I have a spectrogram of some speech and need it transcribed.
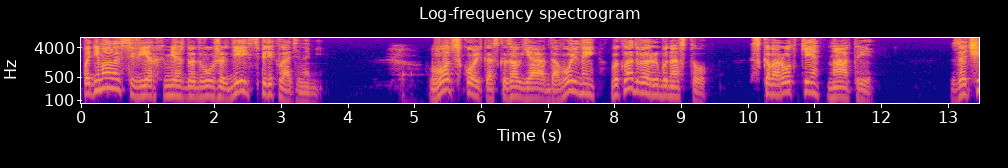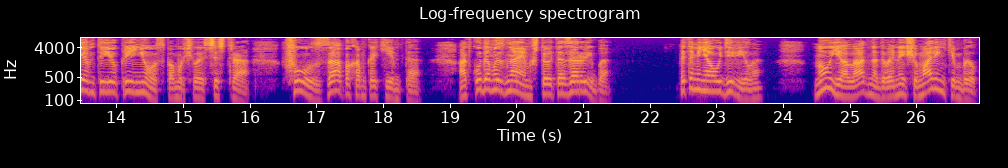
поднималась вверх между двух жердей с перекладинами. «Вот сколько», — сказал я, довольный, выкладывая рыбу на стол. «Сковородки на три». «Зачем ты ее принес?» — поморщилась сестра. «Фу, с запахом каким-то. Откуда мы знаем, что это за рыба?» Это меня удивило. Ну, я, ладно, до войны еще маленьким был,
